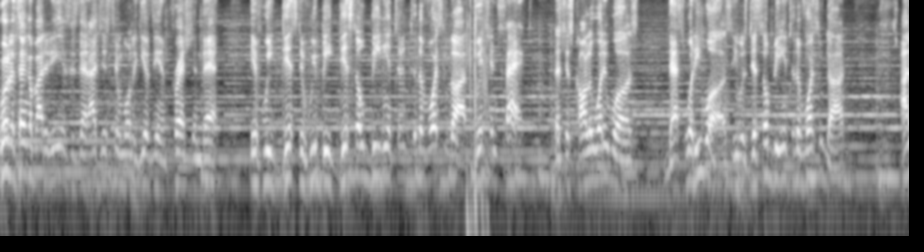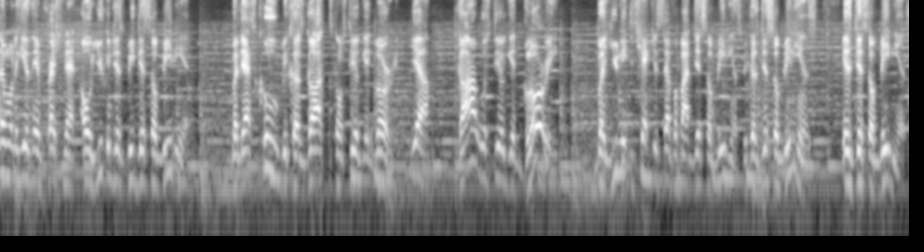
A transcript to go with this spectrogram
Well, the thing about it is, is that I just didn't want to give the impression that if we dis, if we be disobedient to, to the voice of God, which in fact, let's just call it what it was, that's what he was. He was disobedient to the voice of God. I didn't want to give the impression that, oh, you can just be disobedient, but that's cool because God's gonna still get glory. Yeah, God will still get glory, but you need to check yourself about disobedience because disobedience is disobedience.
